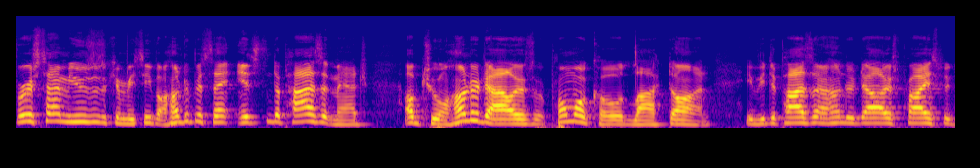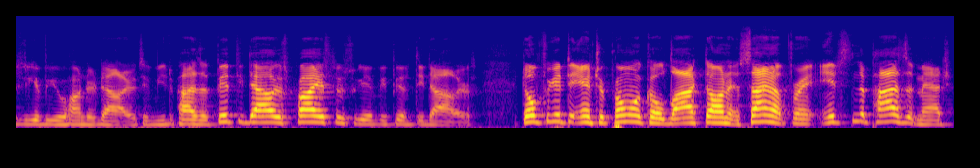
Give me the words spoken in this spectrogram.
First time users can receive a 100% instant deposit match up to $100 with promo code locked on. If you deposit $100, PrizePicks will give you $100. If you deposit $50, PrizePicks will give you $50. Don't forget to enter promo code locked on and sign up for an instant deposit match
